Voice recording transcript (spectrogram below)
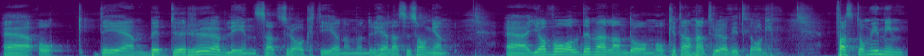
Eh, och det är en bedrövlig insats rakt igenom under hela säsongen. Eh, jag valde mellan dem och ett annat rödvitt lag. Fast de är min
